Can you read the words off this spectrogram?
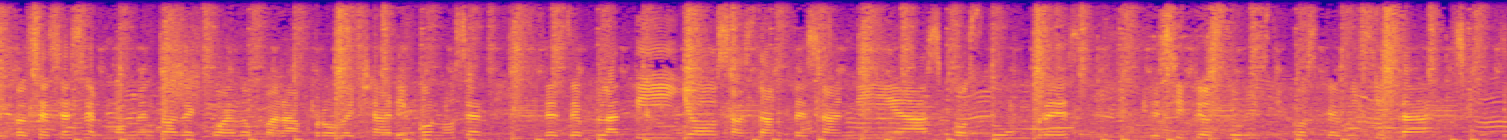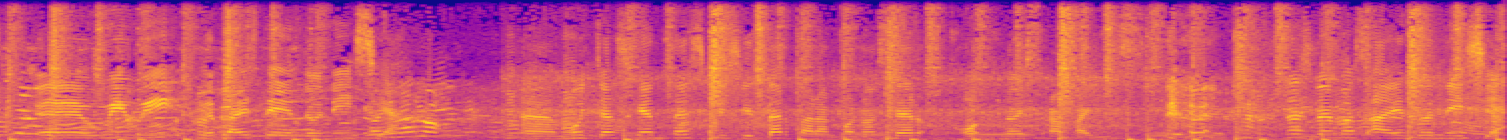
Entonces es el momento adecuado para aprovechar y conocer desde platillos hasta artesanías, costumbres, de sitios turísticos que visitar. Eh, Wiwi, de país de Indonesia. Eh, muchas gentes visitar para conocer nuestro país. Nos vemos a Indonesia.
